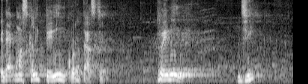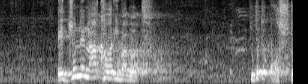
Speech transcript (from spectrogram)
এটা এক মাস খালি ট্রেনিং করাতে আসছে। ট্রেনিং জি। এর জন্যে না খাওয়ার ইবাদত। কিন্তু এটা কষ্ট।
